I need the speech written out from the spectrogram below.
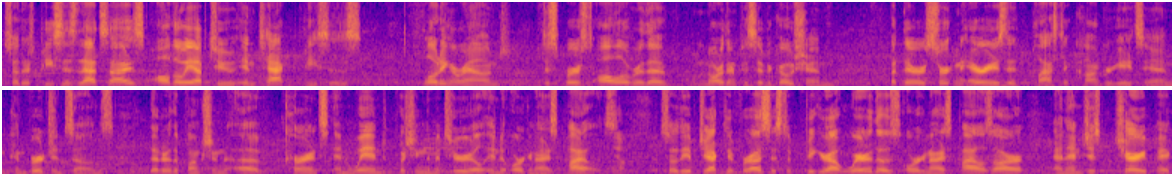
So there's pieces that size all the way up to intact pieces floating around, dispersed all over the northern Pacific Ocean. But there are certain areas that plastic congregates in, convergent zones, mm-hmm. that are the function of currents and wind pushing the material into organized piles. Yep. So the objective for us is to figure out where those organized piles are and then just cherry pick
